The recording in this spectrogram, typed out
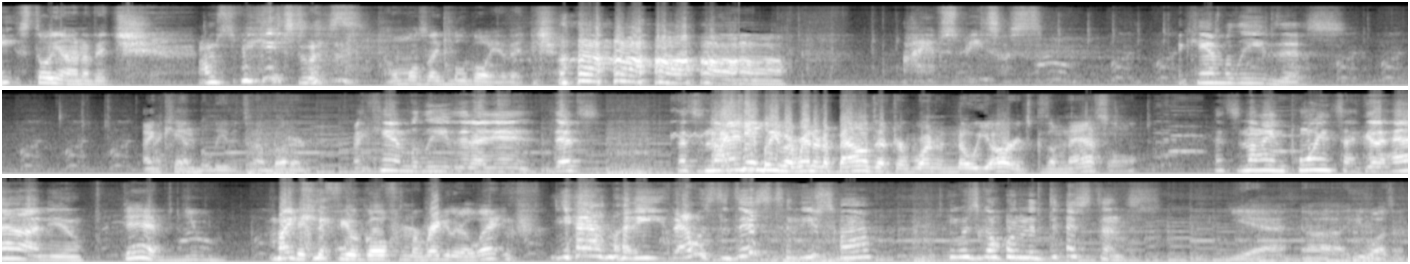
Pete Stoyanovich, I'm speechless. almost like Blagojevich. I am speechless. I can't believe this. I, I can't believe it's not butter. I can't believe that I didn't. That's that's nine. I can't believe I ran out of bounds after running no yards because I'm an asshole. That's nine points I could have had on you. Yeah, you Mike, kicked the field goal from a regular length. Yeah, buddy, that was the distance. You saw? He was going the distance. Yeah, uh, he wasn't.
